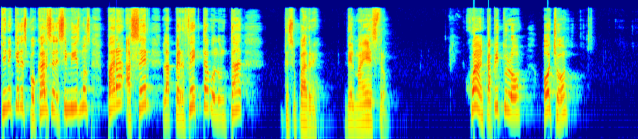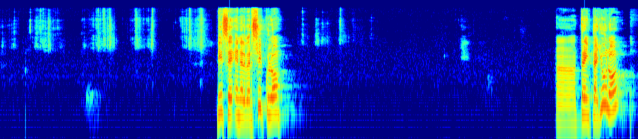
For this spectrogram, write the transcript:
Tienen que despojarse de sí mismos para hacer la perfecta voluntad de su Padre, del Maestro. Juan capítulo 8. Dice en el versículo uh, 31,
